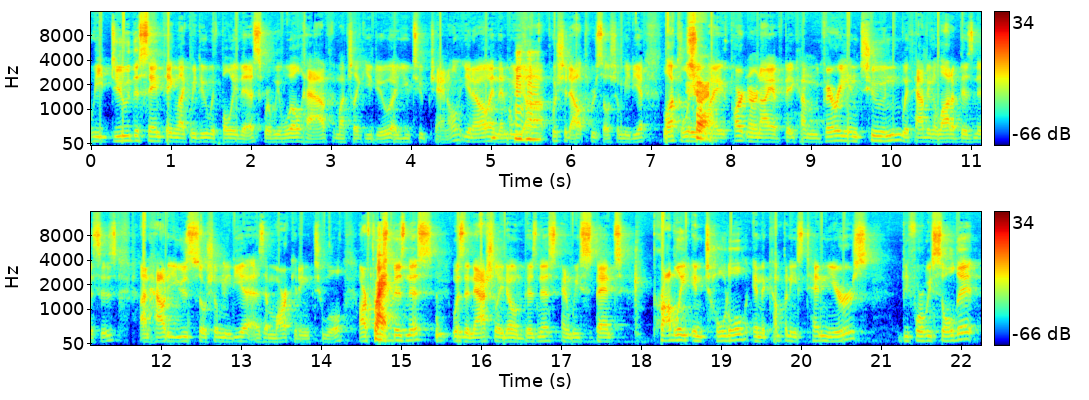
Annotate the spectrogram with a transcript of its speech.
we do the same thing like we do with Bully This, where we will have, much like you do, a YouTube channel, you know, and then we uh, push it out through social media. Luckily, Sure. my partner and I have become very in tune with having a lot of businesses on how to use social media as a marketing tool. Our first Right. business was a nationally known business, and we spent probably in total in the company's 10 years before we sold it,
